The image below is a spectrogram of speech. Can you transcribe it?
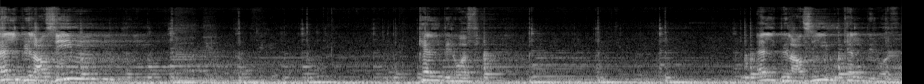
قلبي العظيم كلبي الوفي. قلبي العظيم كلبي الوفي.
